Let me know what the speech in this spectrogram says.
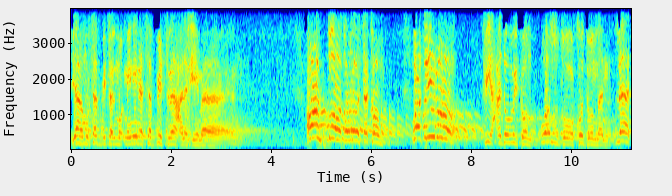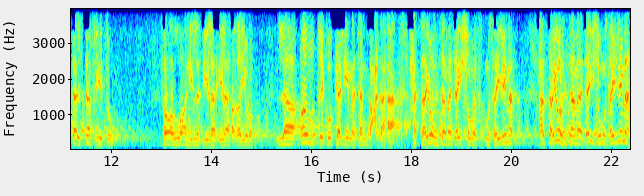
يا مثبت المؤمنين ثبتنا على الإيمان. عضوا دروسكم واضربوا في عدوكم وامضوا قدما لا تلتفتوا. فوالله الذي لا إله غيره لا أنطق كلمة بعدها حتى يهزم جيش مسيلمة حتى يهزم جيش مسيلمة.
